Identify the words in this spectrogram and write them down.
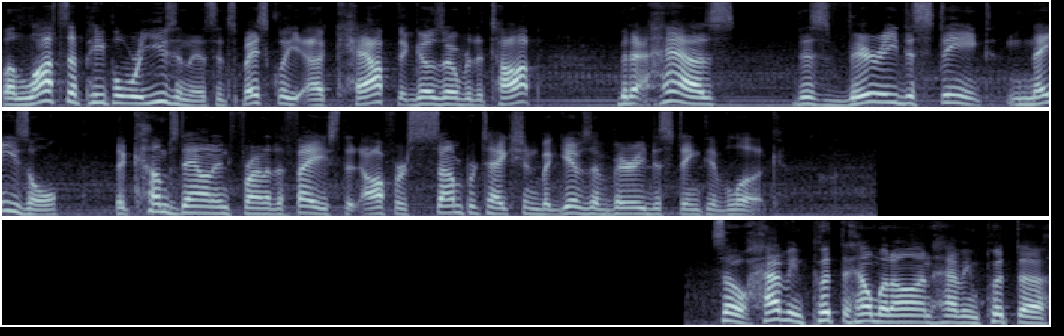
but lots of people were using this. It's basically a cap that goes over the top, but it has this very distinct nasal that comes down in front of the face that offers some protection but gives a very distinctive look. So having put the helmet on, having put the,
